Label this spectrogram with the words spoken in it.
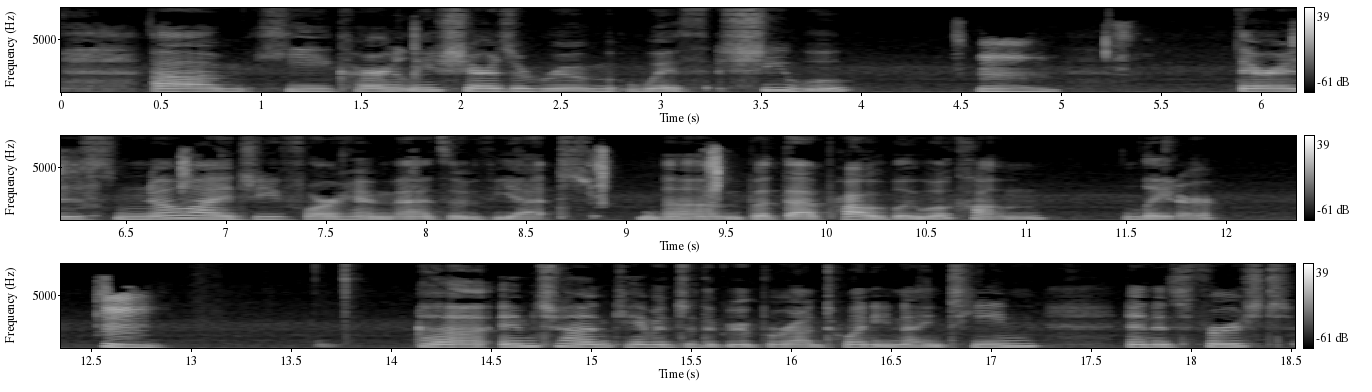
um, he currently shares a room with Shiwu. Hmm. There is no IG for him as of yet, um, but that probably will come later. Hmm. Uh, Im-chan came into the group around 2019, and his first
